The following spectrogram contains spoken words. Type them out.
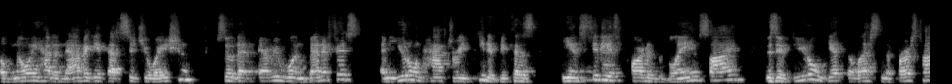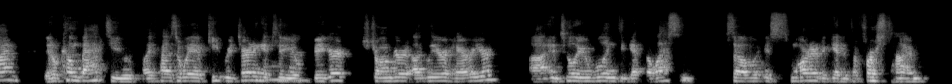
of knowing how to navigate that situation so that everyone benefits and you don't have to repeat it because the insidious part of the blame side is if you don't get the lesson the first time, it'll come back to you. Life has a way of keep returning it to you bigger, stronger, uglier, hairier uh, until you're willing to get the lesson. So it's smarter to get it the first time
